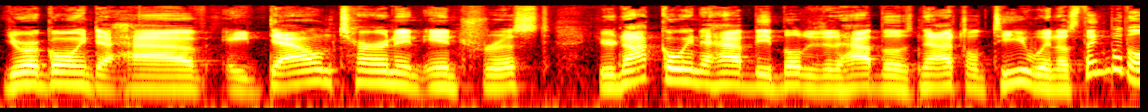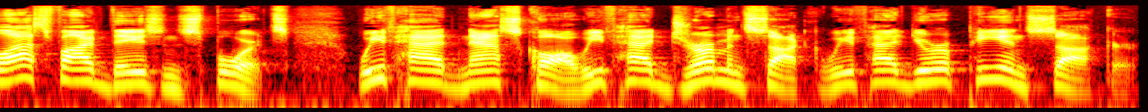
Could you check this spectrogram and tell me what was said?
you're going to have a downturn in interest. You're not going to have the ability to have those natural TV windows. Think about the last five days in sports. We've had NASCAR, we've had German soccer, we've had European soccer,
